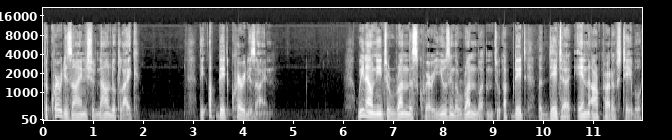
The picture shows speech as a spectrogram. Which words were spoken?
The query design should now look like the Update Query Design. We now need to run this query using the Run button to update the data in our products table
